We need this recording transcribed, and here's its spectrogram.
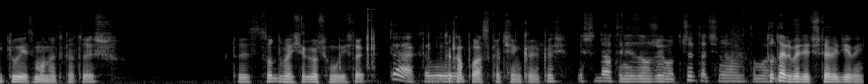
I tu jest monetka też. To jest co? 20 groszy mówisz, tak? Tak, to było... Taka płaska, cienka jakaś. Jeszcze daty nie zdążyłem odczytać, no ale to może... To też będzie 4,9.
